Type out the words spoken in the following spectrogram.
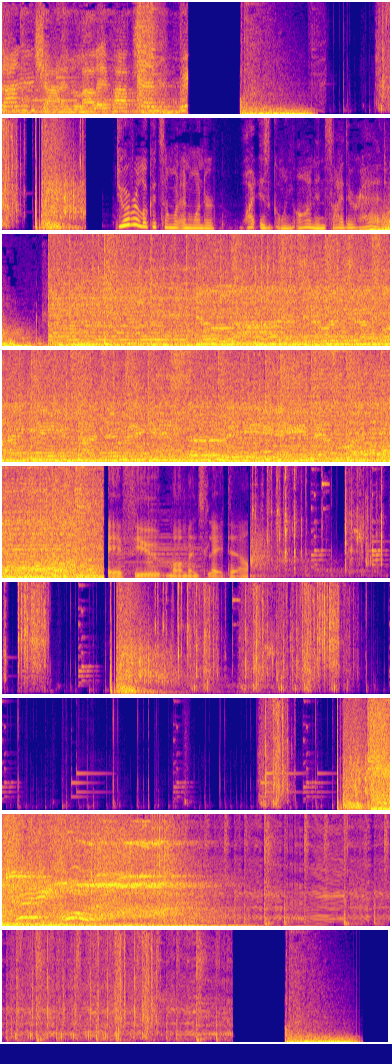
Sunshine, lollipops, and Do you ever look at someone and wonder what is going on inside their head? A few moments later.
